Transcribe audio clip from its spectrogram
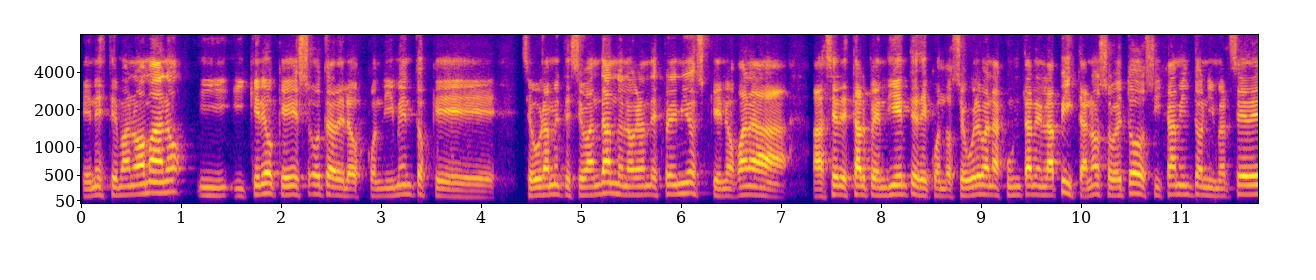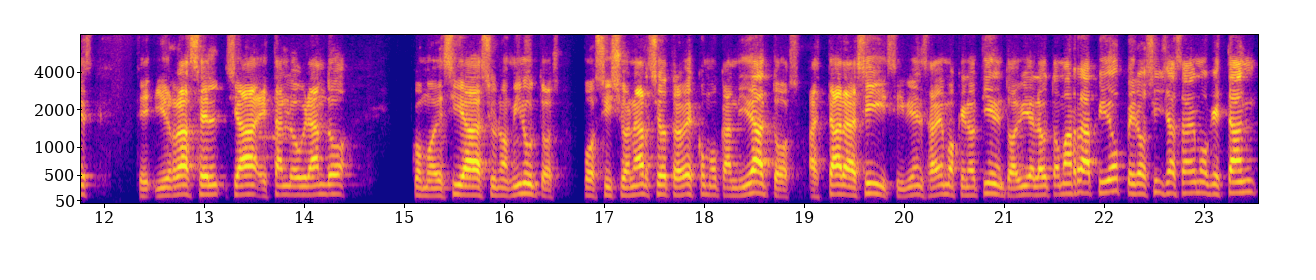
en este mano a mano y, creo que es otra de los condimentos que seguramente se van dando en los grandes premios que nos van a, a hacer estar pendientes de cuando se vuelvan a juntar en la pista, ¿no? Sobre todo si Hamilton y Mercedes eh, y Russell ya están logrando, como decía hace unos minutos, posicionarse otra vez como candidatos a estar allí, si bien sabemos que no tienen todavía el auto más rápido, pero sí ya sabemos que están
